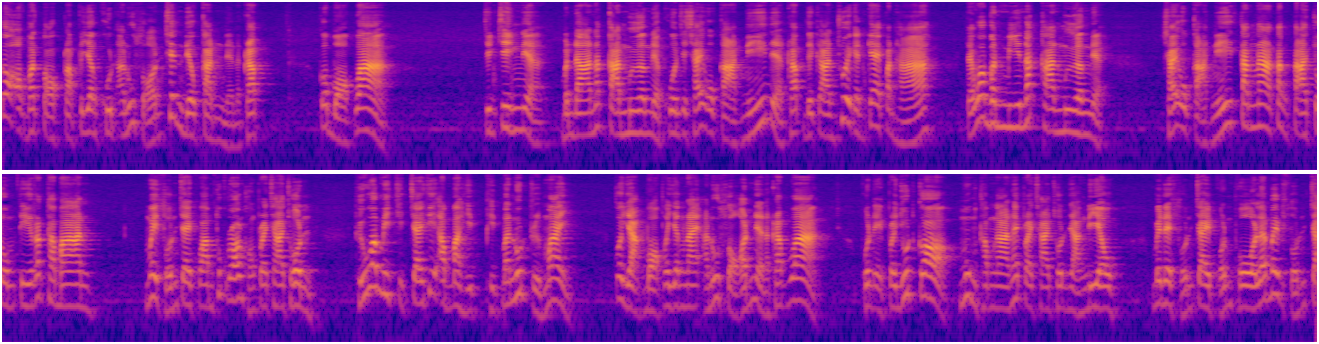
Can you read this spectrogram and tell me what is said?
ก็ออกมาตอบกลับไปยังคุณอนุสรเช่นเดียวกันเนี่ยนะครับ ก็บอกว่าจริงๆเนี่ยบรรดานักการเมืองเนี่ยควรจะใช้โอกาสนี้เนี่ยครับในการช่วยกันแก้ปัญหา แต่ว่ามันมีนักการเมืองเนี่ยใช้โอกาสนี้ตั้งหน้าตั้งตาโจมตีรัฐบาล ไม่สนใจความทุกข์ร้อนของประชาชน ถือว่ามีจิตใจที่อำมหิตผิดมนุษย์หรือไม่ ก็อยากบอกไปยังนายอนุสรเนี่ยนะครับว่าพลเอกประยุทธ์ก็มุ่งทำงานให้ประชาชนอย่างเดียว ไม่ได้สนใจผลโพลและไม่สนใจ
